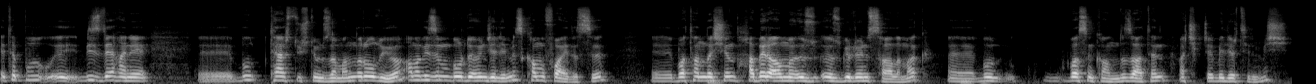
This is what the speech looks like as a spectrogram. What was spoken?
E tabi bu e, biz de hani e, bu ters düştüğümüz zamanlar oluyor ama bizim burada önceliğimiz kamu faydası. E, vatandaşın haber alma öz- özgürlüğünü sağlamak. E, bu basın kanununda zaten açıkça belirtilmiş.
